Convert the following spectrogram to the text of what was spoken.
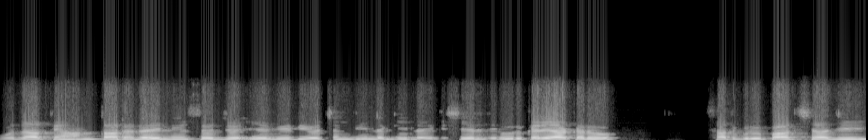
ਉਹਦਾ ਧਿਆਨ ਧਰ ਰਹੇ ਨੇ, ਸੋ ਜੋ ਇਹ ਵੀਡੀਓ ਚੰਗੀ ਲੱਗੀ ਲਾਈਕ ਸ਼ੇਅਰ ਜ਼ਰੂਰ ਕਰਿਆ ਕਰੋ। ਸਤਿਗੁਰੂ ਪਾਤਸ਼ਾਹ ਜੀ,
